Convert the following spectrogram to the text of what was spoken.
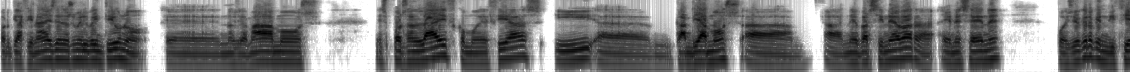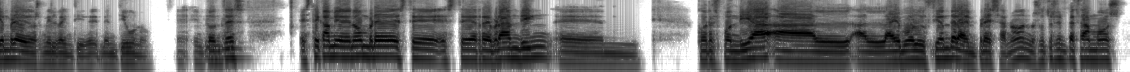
porque a finales de 2021 eh, nos llamábamos Sports and Life, como decías, y eh, cambiamos a, a Never Say Never, a NSN, pues yo creo que en diciembre de 2021. Eh, entonces, este cambio de nombre, este, este rebranding, eh, correspondía a la evolución de la empresa. ¿no? Nosotros empezamos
